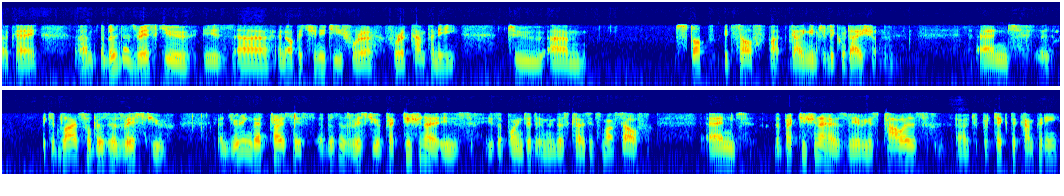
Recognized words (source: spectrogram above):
Okay. Um, a business rescue is uh, an opportunity for a for a company to um, stop itself by going into liquidation, and it applies for business rescue. And during that process, a business rescue practitioner is is appointed, and in this case, it's myself. And the practitioner has various powers uh, to protect the company.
